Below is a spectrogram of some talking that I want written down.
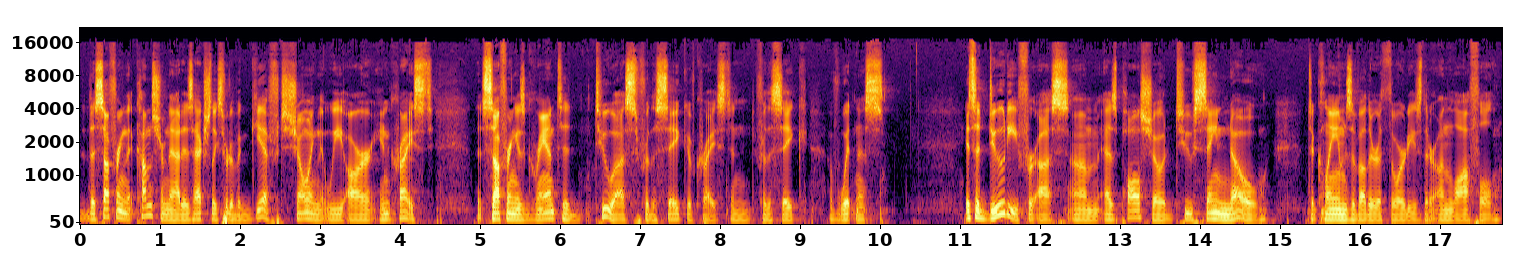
the suffering that comes from that is actually sort of a gift showing that we are in Christ, that suffering is granted to us for the sake of Christ and for the sake of witness. It's a duty for us, um, as Paul showed, to say no to claims of other authorities that are unlawful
